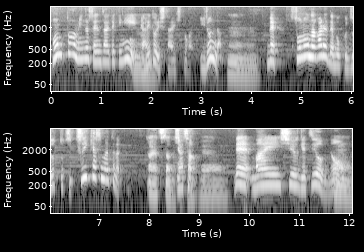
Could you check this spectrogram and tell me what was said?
本当はみんな潜在的うんにやり取りしたい人がいるんだ。うん。で、その流れで僕ずっとツツイキャスもやってた。あ、やってたんですか？やってたのへで、毎週月曜日ーの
